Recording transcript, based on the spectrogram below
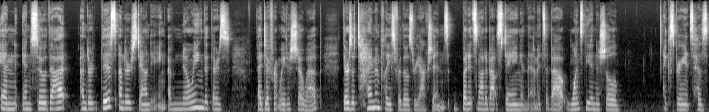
And and so that under this understanding of knowing that there's a different way to show up. There's a time and place for those reactions, but it's not about staying in them. It's about once the initial experience has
